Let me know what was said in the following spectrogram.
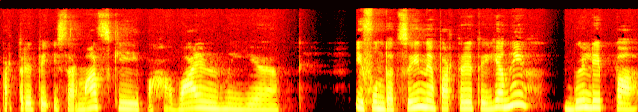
партрэты і сармацкія, пахавальныя і фундацыйныя партрэты яны былі па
